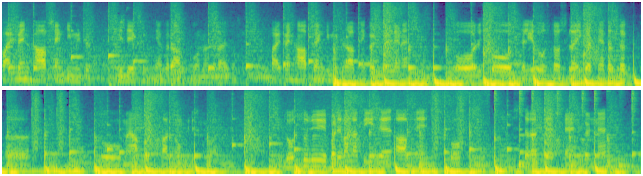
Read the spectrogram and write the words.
फाइव एंड हाफ़ सेंटीमीटर ये देख सकते हैं, अगर आपको नज़र आए तो। फाइव एंड हाफ़ सेंटीमीटर आपने कट कर लेना है। और इसको चलिए दोस्तों सिलाई करते हैं तब तक। तो मैं आपको दिखाता हूँ फिर इसके बाद। दोस्तों, जो ये बड़े वाला पीस है, आपने इसको इस तरह से स्टैंड करना है।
